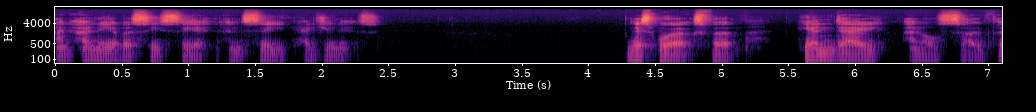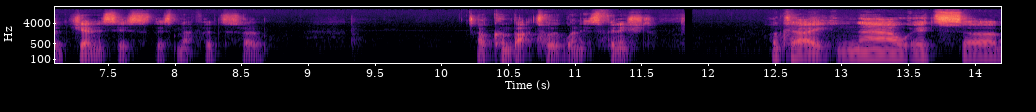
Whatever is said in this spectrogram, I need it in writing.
and any other CCNC head units. This works for Hyundai and also for Genesis, this method, so I'll come back to it when it's finished. Okay, now it's uh,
